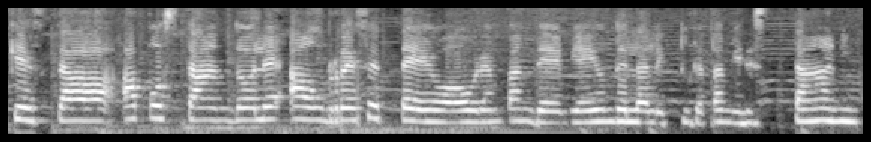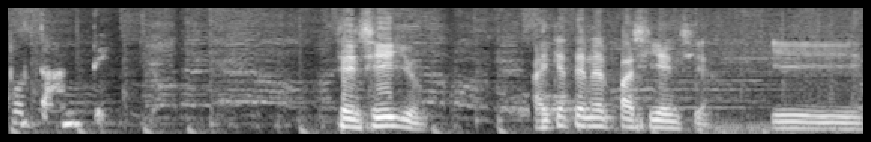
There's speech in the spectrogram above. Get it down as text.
que está apostándole a un reseteo ahora en pandemia y donde la lectura también es tan importante. Sencillo, hay que tener paciencia y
